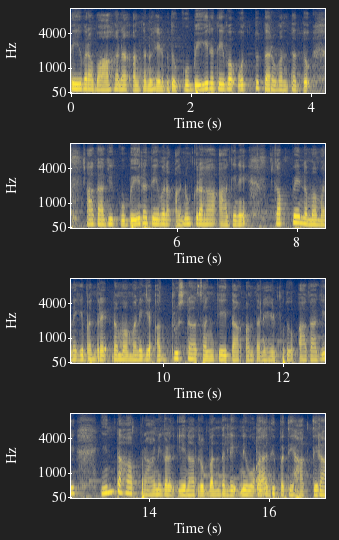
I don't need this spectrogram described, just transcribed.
ದೇವರ ವಾಹನ ಅಂತಲೂ ಹೇಳ್ಬೋದು, ಕುಬೇರ ದೇವ ಒತ್ತು ತರುವಂಥದ್ದು. ಹಾಗಾಗಿ ಕುಬೇರ ದೇವನ ಅನುಗ್ರಹ ಹಾಗೆಯೇ ಕಪ್ಪೆ ನಮ್ಮ ಮನೆಗೆ ಬಂದರೆ ನಮ್ಮ ಮನೆಗೆ ಅದೃಷ್ಟ ಸಂಕೇತ ಅಂತಲೇ ಹೇಳ್ಬೋದು. ಹಾಗಾಗಿ ಇಂತಹ ಪ್ರಾಣಿಗಳು ಏನಾದರೂ ಬಂದಲ್ಲಿ ನೀವು ಅಧಿಪತಿ ಹಾಕ್ತೀರಾ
